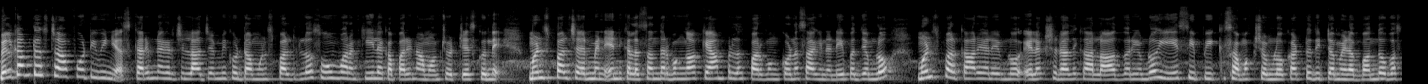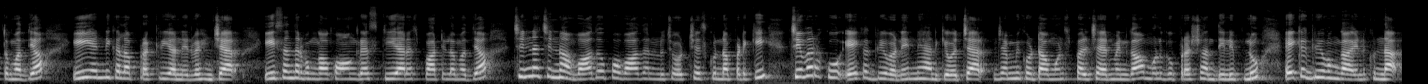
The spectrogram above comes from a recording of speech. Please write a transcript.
Welcome to star four TV news. Karimnagar జిల్లా జమ్మికుంట మున్సిపాలిటీలో సోమవారం కీలక పరిణామం చోటు చేసుకుంది. మున్సిపల్ చైర్మన్ ఎన్నికల సందర్భంగా క్యాంపుల పర్వం కొనసాగిన నేపథ్యంలో మున్సిపల్ కార్యాలయంలో ఎలక్షన్ అధికారుల ఆధ్వర్యంలో ఏసీపీ సమక్షంలో కట్టుదిట్టమైన బందోబస్తు మధ్య ఈ ఎన్నికల ప్రక్రియ నిర్వహించారు. ఈ సందర్భంగా కాంగ్రెస్ టీఆర్ఎస్ పార్టీల మధ్య చిన్న చిన్న వాదోపవాదనలు చోటు చేసుకున్నప్పటికీ చివరకు ఏకగ్రీవ నిర్ణయానికి వచ్చారు. జమ్మికుంట మున్సిపల్ చైర్మన్గా ములుగు ప్రశాంత్ దిలీప్ను ఏకగ్రీవంగా ఎన్నుకున్నారు.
